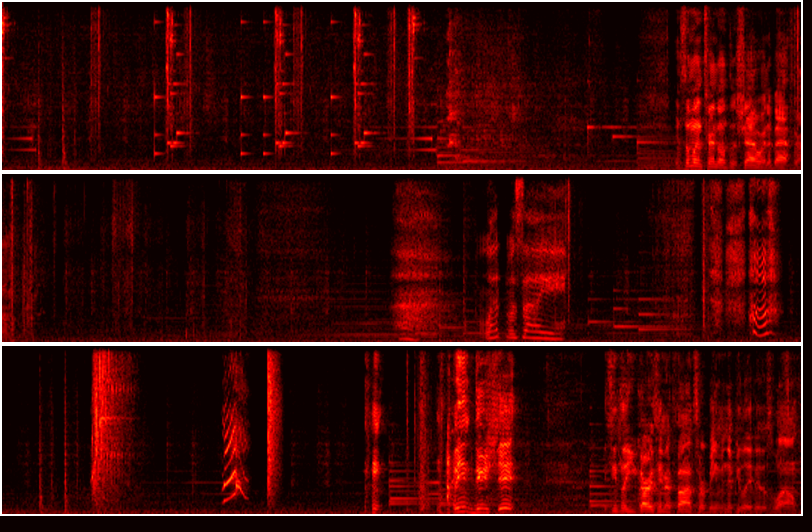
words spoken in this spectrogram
someone turned off the shower in the bathroom. What was I. Huh? I didn't do shit. It seems like Yukari's inner thoughts are being manipulated as well.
